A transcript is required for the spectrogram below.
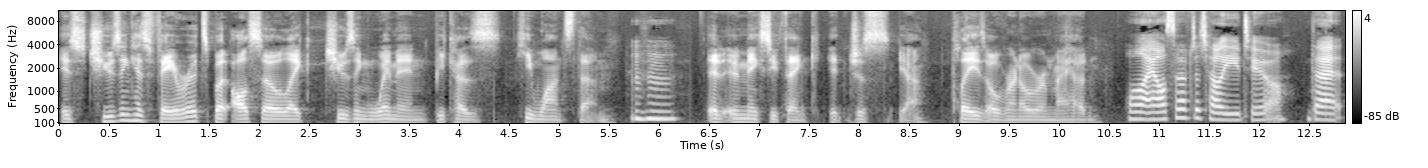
is choosing his favorites, but also like choosing women because he wants them. Mm-hmm. It, it makes you think. It just, yeah, plays over and over in my head. Well, I also have to tell you, too, that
